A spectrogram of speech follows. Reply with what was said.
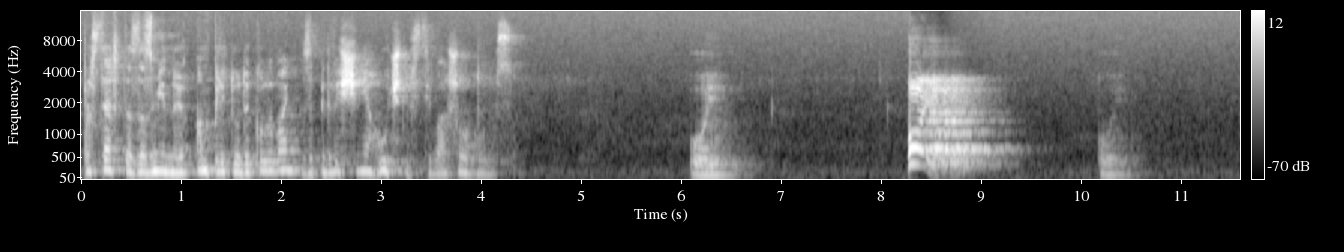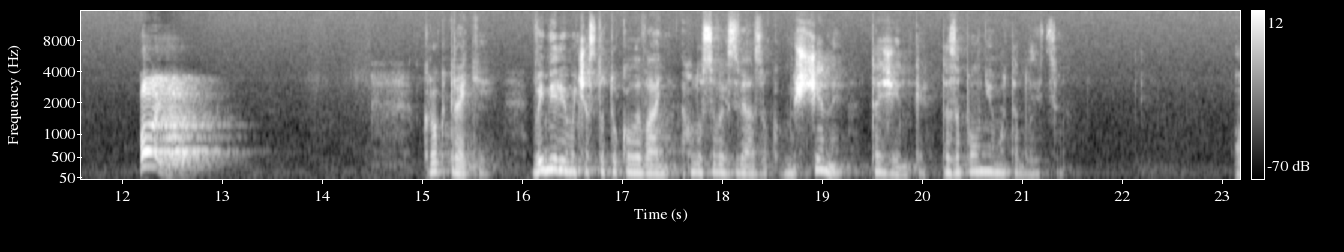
простежте за зміною амплітуди коливань за підвищення гучності вашого голосу. Ой. Ой! Ой. Ой! Крок третій. Вимірюємо частоту коливань голосових зв'язок мужчини та жінки та заповнюємо таблицю. А.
